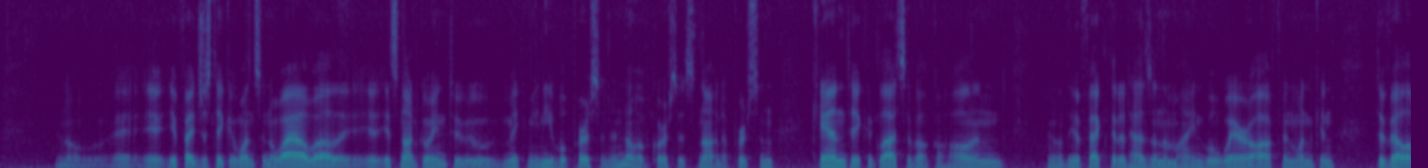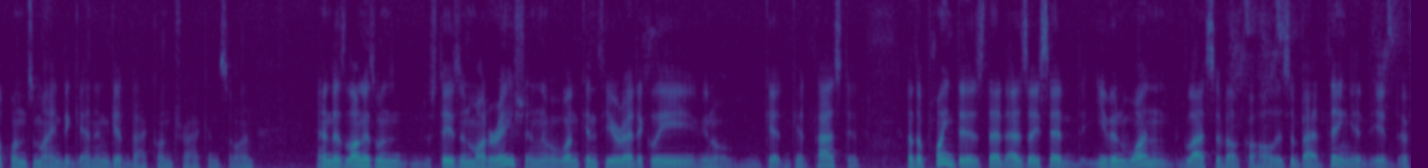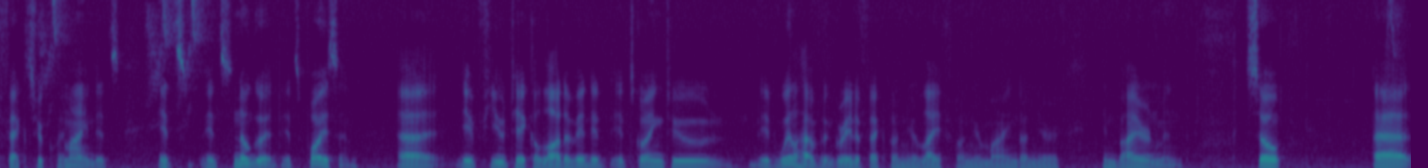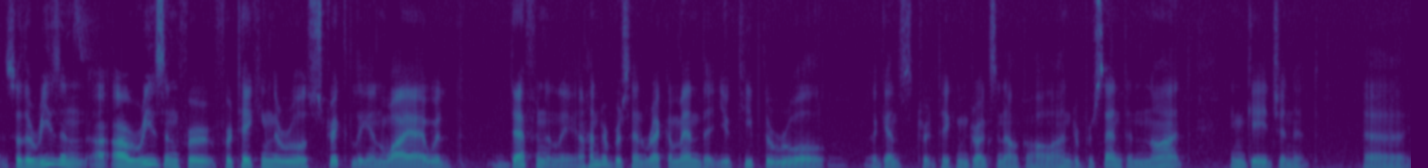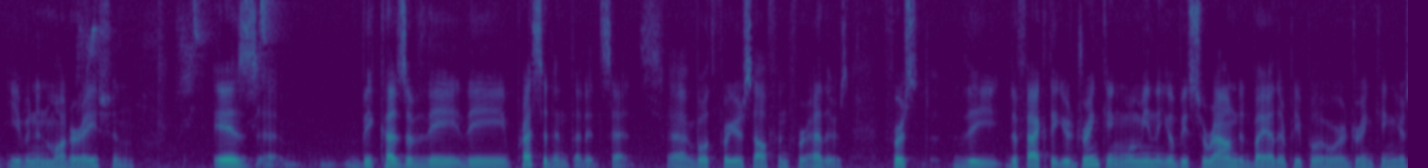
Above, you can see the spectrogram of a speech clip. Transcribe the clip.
you know, if I just take it once in a while, well, it's not going to make me an evil person. And no, of course it's not. A person can take a glass of alcohol, and you know, the effect that it has on the mind will wear off, and one can develop one's mind again and get back on track and so on. And as long as one stays in moderation, one can theoretically, you know, get get past it. Now the point is that, as I said, even one glass of alcohol is a bad thing. It it affects your mind. It's it's it's no good. It's poison. Uh, if you take a lot of it, it, it's going to it will have a great effect on your life, on your mind, on your environment. So. Uh, so the reason, our reason for, for taking the rules strictly, and why I would definitely 100% recommend that you keep the rule against taking drugs and alcohol 100% and not engage in it, uh, even in moderation, is uh, because of the, the precedent that it sets, uh, both for yourself and for others. First, the the fact that you're drinking will mean that you'll be surrounded by other people who are drinking. You're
